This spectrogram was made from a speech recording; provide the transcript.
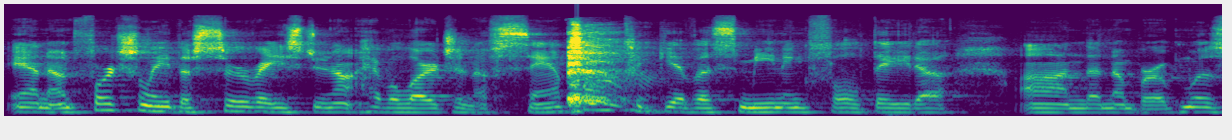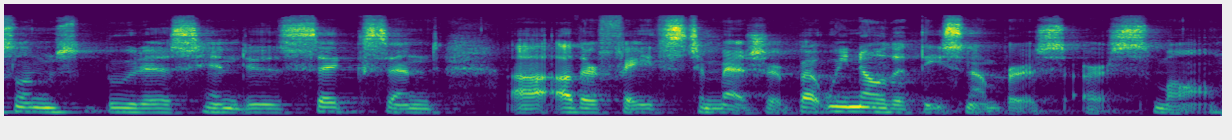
And unfortunately, the surveys do not have a large enough sample to give us meaningful data on the number of Muslims, Buddhists, Hindus, Sikhs, and uh, other faiths to measure. But we know that these numbers are small.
